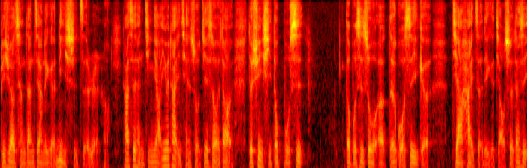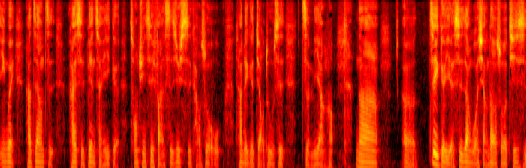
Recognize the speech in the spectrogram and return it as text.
必须要承担这样的一个历史责任哈，他是很惊讶，因为他以前所接受到的讯息都不是。都不是说呃德国是一个加害者的一个角色，但是因为他这样子开始变成一个重新去反思、去思考，说我他的一个角度是怎么样哈？那呃这个也是让我想到说，其实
